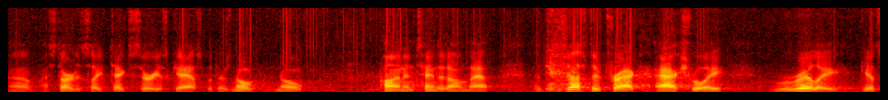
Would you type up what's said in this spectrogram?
uh, I started to say takes serious gas, but there's no, no pun intended on that. The digestive tract actually really gets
